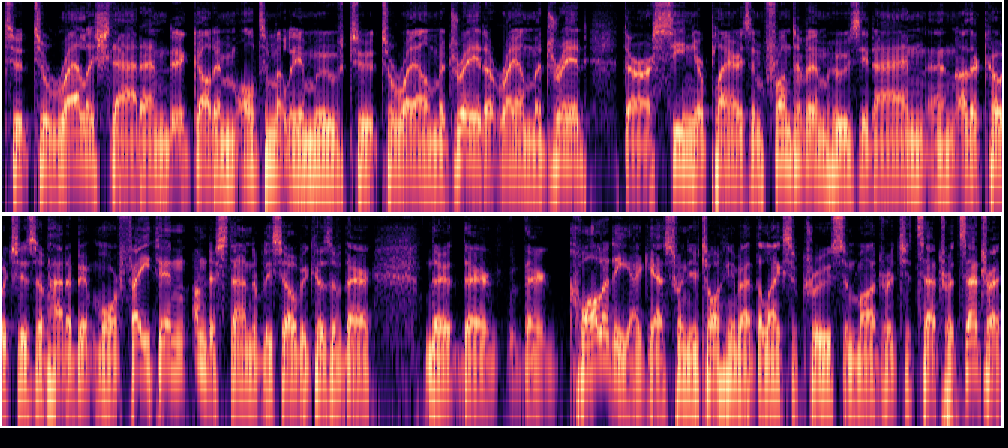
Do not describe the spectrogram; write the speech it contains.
to to relish that. And it got him ultimately a move to to Real Madrid. At Real Madrid, there are senior players in front of him who Zidane and other coaches have had a bit more faith in, understandably so because of their their their their quality. I guess when you're talking about the likes of Kroos and Modric, etc., etc.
